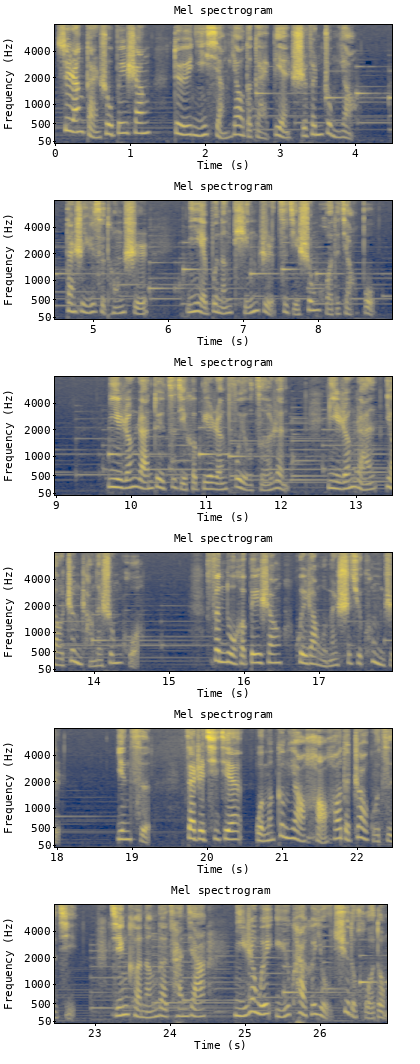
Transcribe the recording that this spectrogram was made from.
虽然感受悲伤对于你想要的改变十分重要，但是与此同时，你也不能停止自己生活的脚步。你仍然对自己和别人负有责任，你仍然要正常的生活。愤怒和悲伤会让我们失去控制，因此，在这期间，我们更要好好的照顾自己，尽可能的参加你认为愉快和有趣的活动，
